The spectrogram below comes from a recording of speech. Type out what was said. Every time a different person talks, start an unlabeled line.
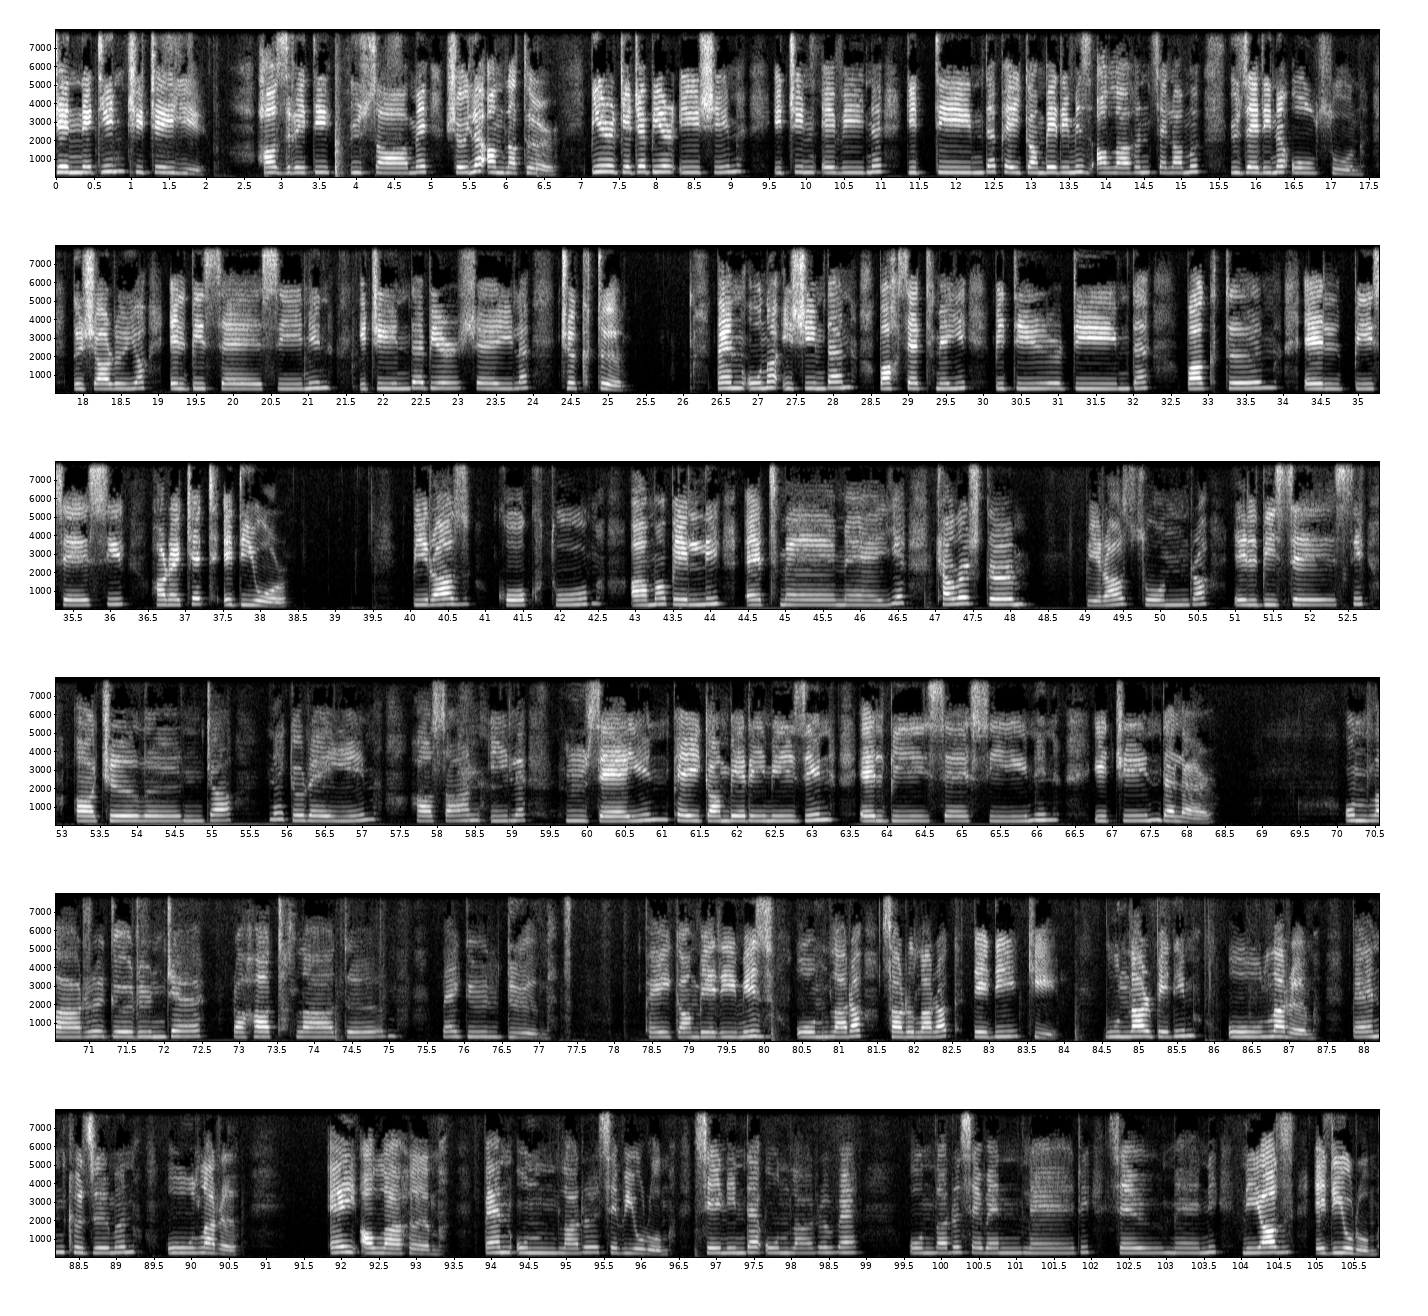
Cennetin çiçeği. Hazreti Üsame şöyle anlatır. Bir gece bir işim için evine gittiğimde peygamberimiz Allah'ın selamı üzerine olsun. Dışarıya elbisesinin içinde bir şeyle çıktı. Ben ona işimden bahsetmeyi bitirdiğimde baktım elbisesi hareket ediyor. Biraz korktum ama belli etmemeye çalıştım. Biraz sonra elbisesi açılınca ne göreyim Hasan ile Hüseyin peygamberimizin elbisesinin içindeler. Onları görünce rahatladım ve güldüm. Peygamberimiz onlara sarılarak dedi ki: Bunlar benim oğullarım. Ben kızımın oğulları. Ey Allah'ım, ben onları seviyorum. Senin de onları ve onları sevenleri sevmeni niyaz ediyorum.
